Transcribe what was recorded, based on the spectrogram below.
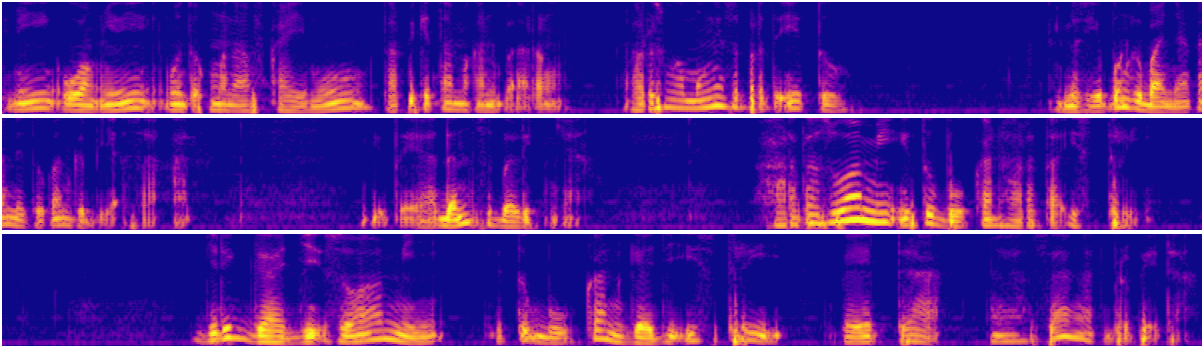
Ini uang ini untuk menafkahimu tapi kita makan bareng. Harus ngomongnya seperti itu. Meskipun kebanyakan itu kan kebiasaan gitu ya. Dan sebaliknya harta suami itu bukan harta istri. Jadi gaji suami itu bukan gaji istri. Beda ya sangat berbeda.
